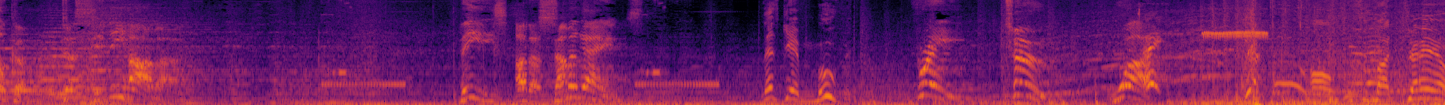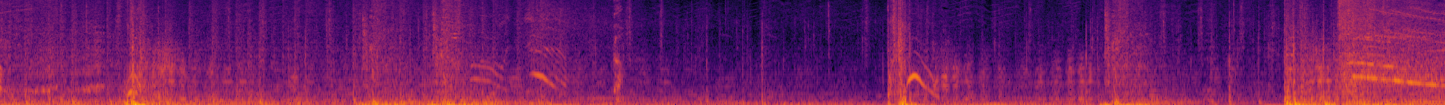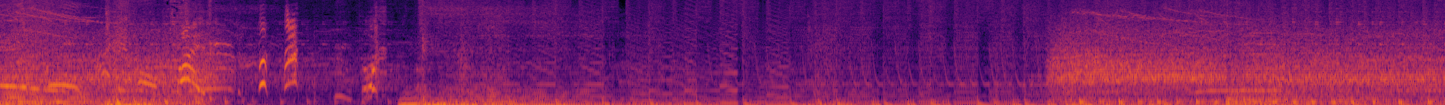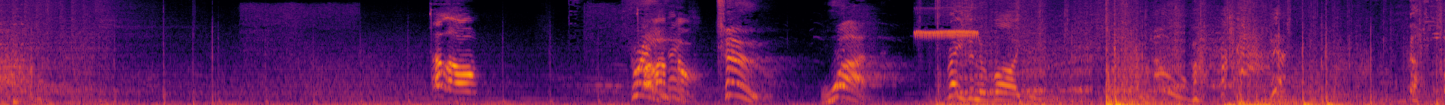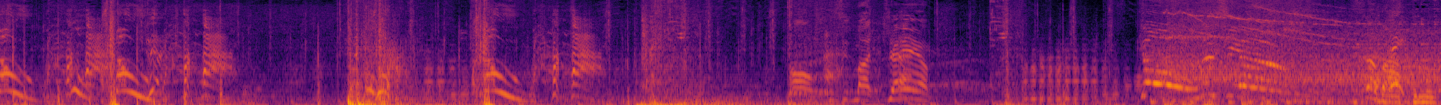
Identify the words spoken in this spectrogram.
Welcome to Sydney Harbour. These are the Summer Games. Let's get moving. Three, two, one. Hey. Oh, this is my jam. Raising the volume. Oh, this is my jam. Go, Lucio! Suboptimal.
